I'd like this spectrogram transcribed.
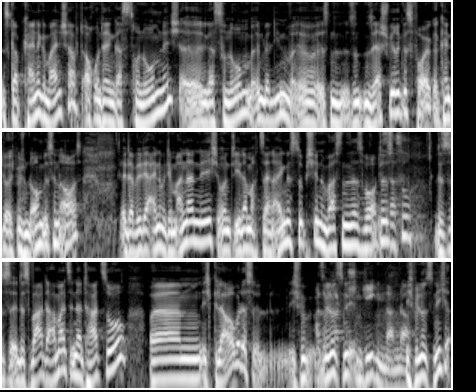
Es gab keine Gemeinschaft, auch unter den Gastronomen nicht. Äh, die Gastronomen in Berlin äh, ist ein, sind ein sehr schwieriges Volk, da kennt ihr euch bestimmt auch ein bisschen aus. Äh, da will der eine mit dem anderen nicht und jeder macht sein eigenes Süppchen im wahrsten Sinne des Wortes. Ist das so? Das, ist, das war damals in der Tat so. Ähm, ich glaube, dass ich will, also will uns nicht gegeneinander. Ich will uns nicht,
